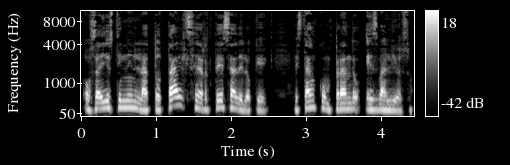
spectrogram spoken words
o sea, ellos tienen la total certeza de lo que están comprando es valioso.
